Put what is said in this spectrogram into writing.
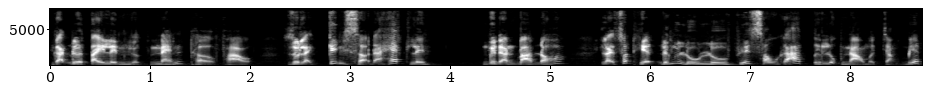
Gã đưa tay lên ngực nén thở phào, rồi lại kinh sợ đã hét lên. Người đàn bà đó lại xuất hiện đứng lù lù phía sau gã từ lúc nào mà chẳng biết.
